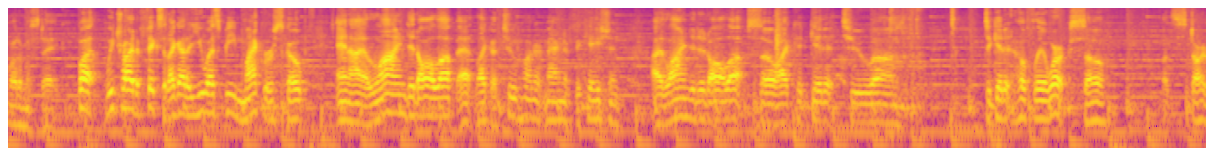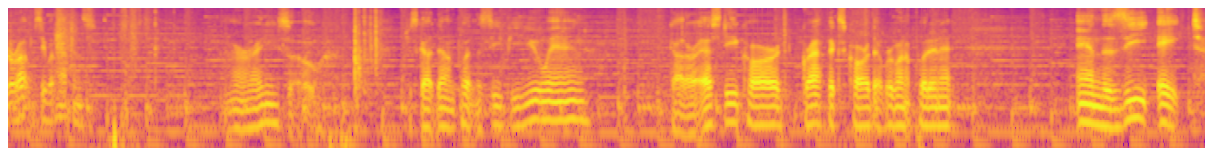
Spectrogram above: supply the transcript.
what a mistake. But we tried to fix it. I got a USB microscope and I lined it all up at like a 200 magnification. I lined it all up so I could get it to um, to get it. Hopefully it works. So let's start her up and see what happens. Alrighty, so just got done putting the CPU in. Got our SD card, graphics card that we're going to put in it. And the Z8.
